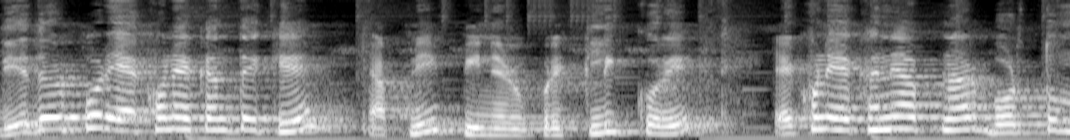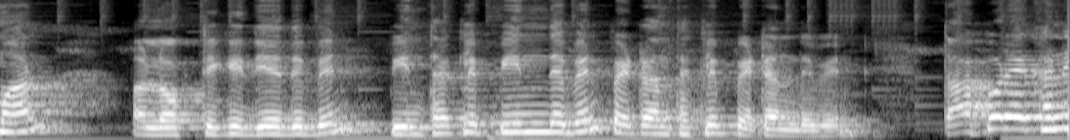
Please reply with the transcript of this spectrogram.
দিয়ে দেওয়ার পর এখন এখান থেকে আপনি পিনের উপরে ক্লিক করে এখন এখানে আপনার বর্তমান লকটিকে দিয়ে দেবেন। পিন থাকলে পিন দেবেন প্যাটার্ন থাকলে প্যাটার্ন দেবেন। তারপর এখানে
